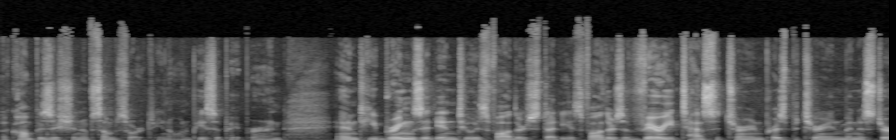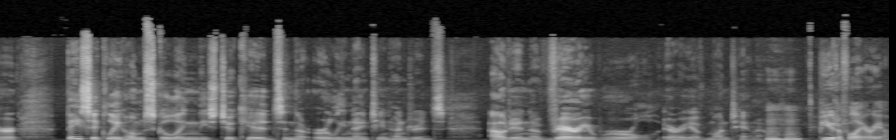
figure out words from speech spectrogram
a composition of some sort, you know, on a piece of paper, and and he brings it into his father's study. His father's a very taciturn Presbyterian minister, basically homeschooling these two kids in the early 1900s out in a very rural area of Montana. hmm Beautiful area.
